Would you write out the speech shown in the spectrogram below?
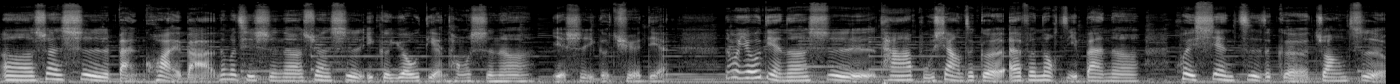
呃，算是板块吧。那么其实呢，算是一个优点，同时呢，也是一个缺点。那么优点呢，是它不像这个 Evernote 一般呢，会限制这个装置，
